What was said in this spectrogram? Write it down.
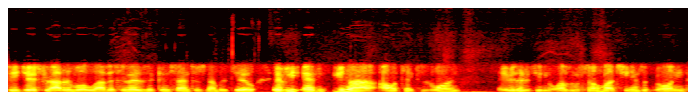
C.J. Stroud and Will Levis and is a consensus number two. If he, and you know, all it takes is one. Maybe there's a team that loves him so much he ends up going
